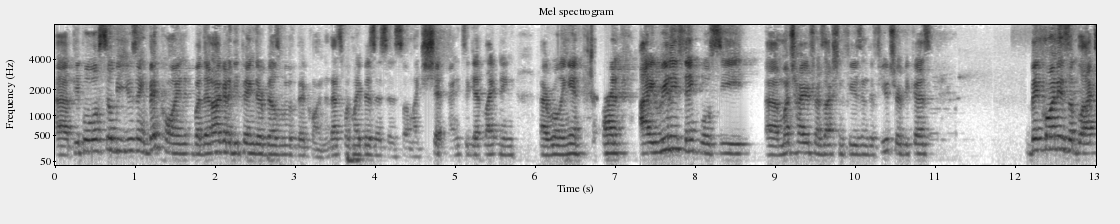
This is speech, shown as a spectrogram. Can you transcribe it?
Uh, people will still be using Bitcoin, but they're not going to be paying their bills with Bitcoin. And that's what my business is. So I'm like, shit, I need to get Lightning uh, rolling in. And I really think we'll see uh, much higher transaction fees in the future because Bitcoin is a black.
